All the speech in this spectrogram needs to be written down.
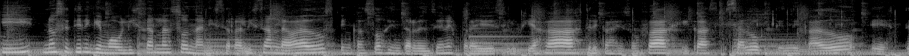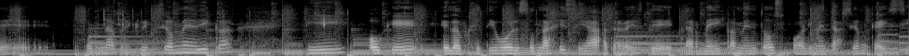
y no se tiene que movilizar la sonda ni se realizan lavados en casos de intervenciones por ahí de cirugías gástricas, esofágicas, salvo que esté indicado este, por una prescripción médica y o que el objetivo del sondaje sea a través de dar medicamentos o alimentación que hay sí.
